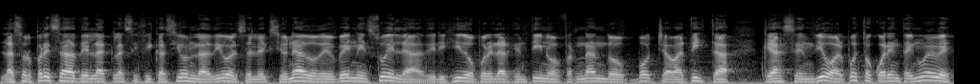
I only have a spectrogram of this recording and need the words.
La sorpresa de la clasificación la dio el seleccionado de Venezuela, dirigido por el argentino Fernando Bocha Batista, que ascendió al puesto 49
